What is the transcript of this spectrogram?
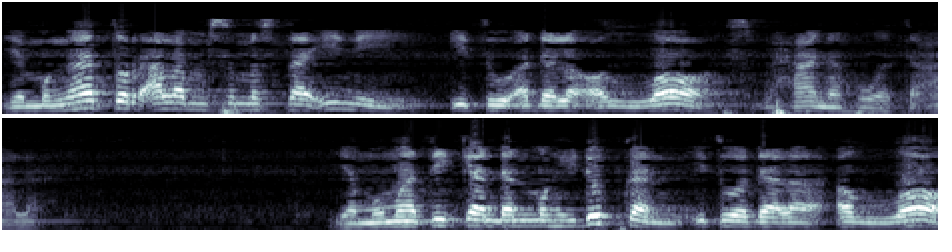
yang mengatur alam semesta ini itu adalah Allah Subhanahu wa taala. Yang mematikan dan menghidupkan itu adalah Allah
